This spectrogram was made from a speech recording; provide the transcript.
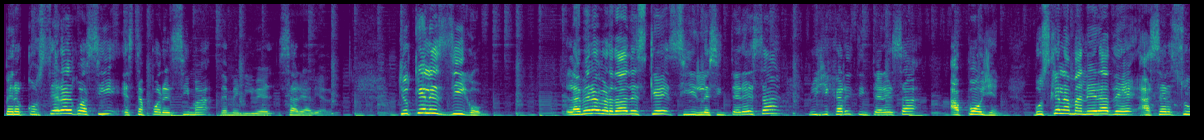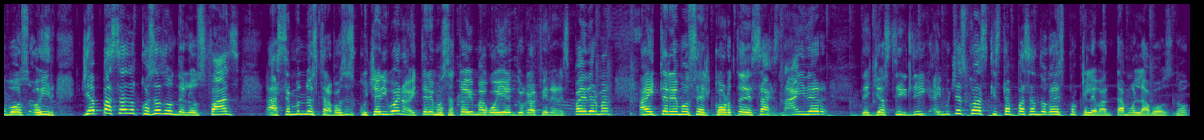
pero costear algo así está por encima de mi nivel salarial. ¿Yo qué les digo? La mera verdad es que si les interesa, Luigi Harry te interesa, apoyen. Busquen la manera de hacer su voz oír. Ya ha pasado cosas donde los fans hacemos nuestra voz escuchar. Y bueno, ahí tenemos a Tobey Maguire Andrew Garfield en Spider-Man. Ahí tenemos el corte de Zack Snyder de Justice League. Hay muchas cosas que están pasando gracias porque levantamos la voz, ¿no?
